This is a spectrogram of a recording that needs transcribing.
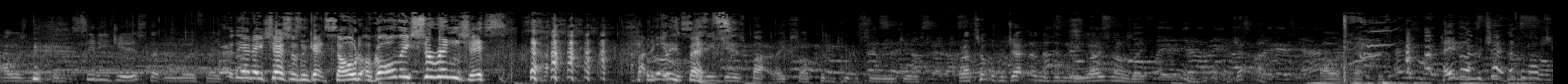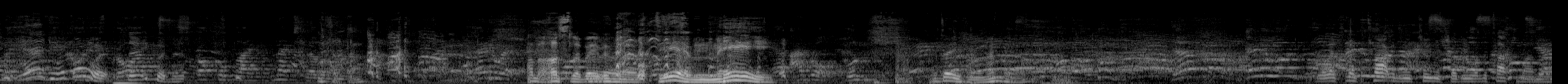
I was nicking CDJs that were worth like. The NHS doesn't get sold. I've got all these syringes. I had to I've got get these the bets. CDJs back, like, so I couldn't keep the CDJs. But I took the projector and I didn't realise, and I was like, oh, I've got a projector. I was tested. Hey, you got a projector from Absolute? Yeah, do you want to borrow it? 30 quid. I'm a hustler, baby. Oh, dear me. I don't even remember that. Well, let's not talk about too much. I do want the tax man to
